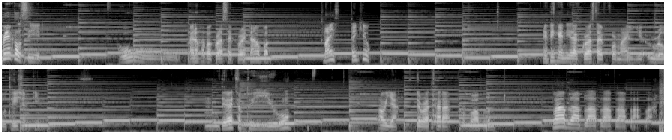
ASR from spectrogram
Miracle Seed! Ooh, I don't have a grass type right now, but nice, thank you. I think I need a grass type for my rotation team. Mm, did I talk to you? Oh yeah, the Rattata problem. Blah blah blah blah blah blah blah.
